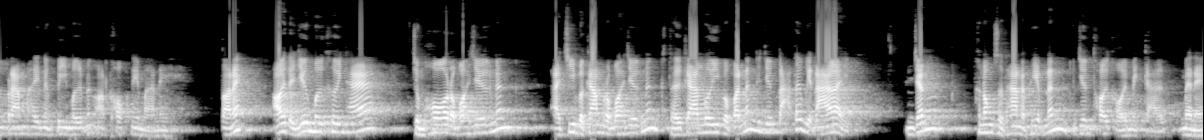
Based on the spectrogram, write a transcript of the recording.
15000ហើយនិង20000ហ្នឹងអត់ខុសគ្នាហ្មងទេតោះណាឲ្យតែយើងមើលឃើញថាចំហរបស់យើងហ្នឹងអាជីវកម្មរបស់យើងហ្នឹងត្រូវការលុយប៉ុណ្ណឹងគឺយើងដាក់ទៅវាដើរហើយអញ្ចឹងក្នុងស្ថានភាពហ្នឹងយើងថយក្រោយមិនកើតមែនទេ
